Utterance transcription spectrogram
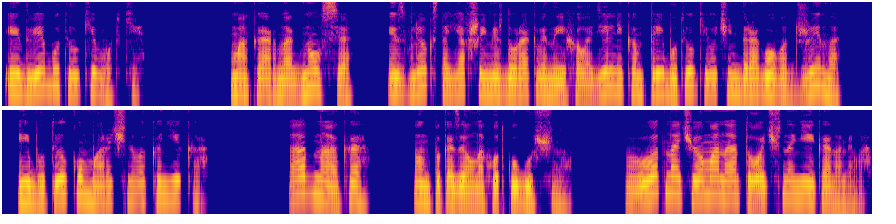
и две бутылки водки. Макар нагнулся, извлек стоявшие между раковиной и холодильником три бутылки очень дорогого джина и бутылку марочного коньяка. Однако, он показал находку Гущину, вот на чем она точно не экономила.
